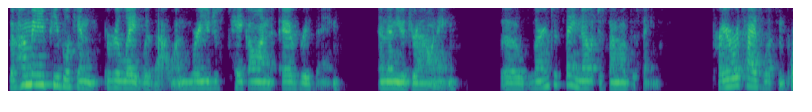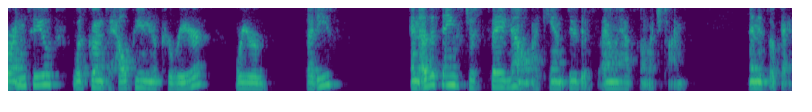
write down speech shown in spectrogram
So how many people can relate with that one where you just take on everything and then you're drowning? So learn to say no to some of the things. Prioritize what's important to you, what's going to help you in your career or your studies. And other things, just say, no, I can't do this. I only have so much time. And it's okay.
